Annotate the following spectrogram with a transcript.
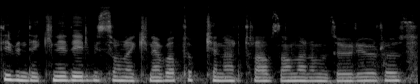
Dibindekine değil bir sonrakine batıp kenar trabzanlarımızı örüyoruz.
